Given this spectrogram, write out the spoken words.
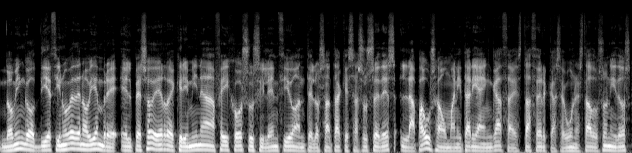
Domingo 19 de noviembre, el PSOE recrimina a Feijo su silencio ante los ataques a sus sedes. La pausa humanitaria en Gaza está cerca, según Estados Unidos,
